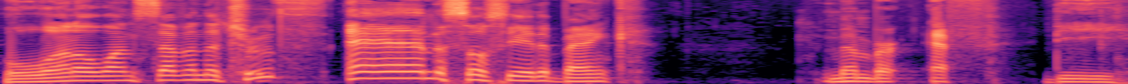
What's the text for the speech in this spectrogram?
1017 The Truth and Associated Bank member FDIC.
